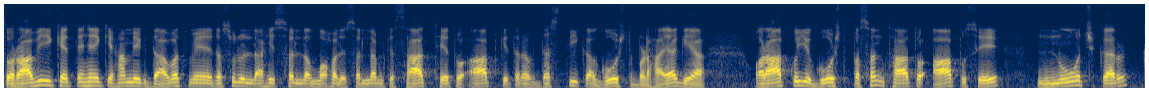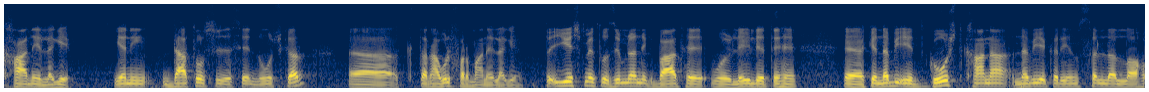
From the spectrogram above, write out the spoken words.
تو راوی کہتے ہیں کہ ہم ایک دعوت میں رسول اللہ صلی اللہ علیہ وسلم کے ساتھ تھے تو آپ کی طرف دستی کا گوشت بڑھایا گیا اور آپ کو یہ گوشت پسند تھا تو آپ اسے نوچ کر کھانے لگے یعنی دانتوں سے جیسے نوچ کر تناول فرمانے لگے۔ تو یہ اس میں تو ضمن ایک بات ہے، وہ لے لیتے ہیں کہ نبی، گوشت کھانا نبی کریم صلی اللہ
